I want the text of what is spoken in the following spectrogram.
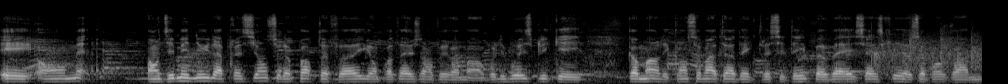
et on, on diminue la pression sur le portefeuille et on protège l'environnement. Voulez-vous expliquer comment les consommateurs d'électricité peuvent s'inscrire à ce programme?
